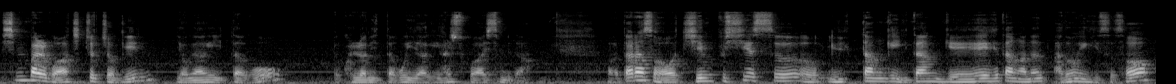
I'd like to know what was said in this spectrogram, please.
신발과 직접적인 영향이 있다고 관련이 있다고 이야기할 수가 있습니다. 어, 따라서 GFCS 1단계, 2단계에 해당하는 아동에게 있어서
